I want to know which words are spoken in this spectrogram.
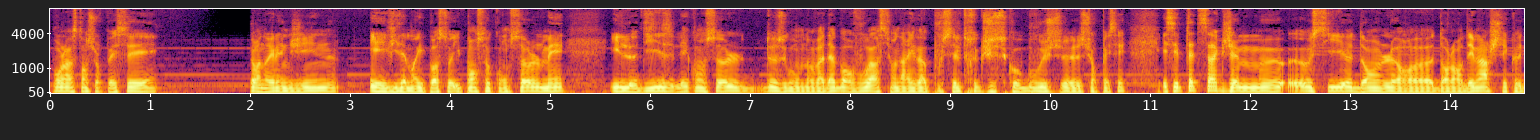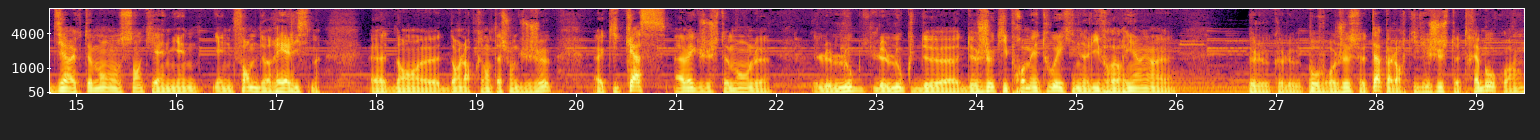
pour l'instant sur PC, sur Unreal Engine, et évidemment ils pensent, ils pensent aux consoles, mais ils le disent, les consoles, deux secondes. On va d'abord voir si on arrive à pousser le truc jusqu'au bout sur PC. Et c'est peut-être ça que j'aime euh, aussi dans leur, dans leur démarche, c'est que directement on sent qu'il y, a une forme de réalisme dans, dans leur présentation du jeu, qui casse avec justement le, le look, le look de, de, jeu qui promet tout et qui ne livre rien que le, pauvre jeu se tape alors qu'il est juste très beau quoi. Hein.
